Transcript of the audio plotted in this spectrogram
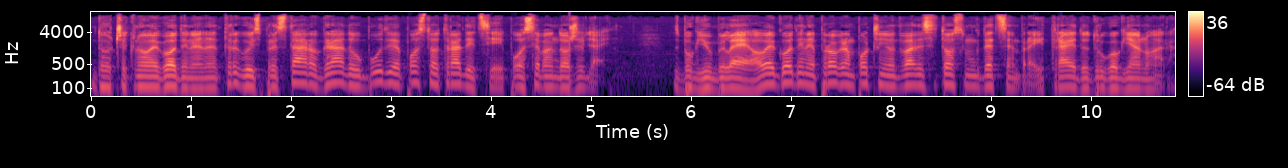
Doček nove godine na trgu ispred starog grada u Budvi je postao tradicija i poseban doživljaj. Zbog jubileja ove godine program počinje od 28. decembra i traje do 2. januara.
